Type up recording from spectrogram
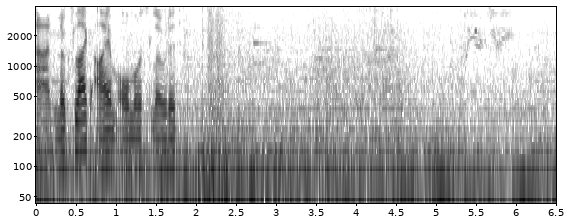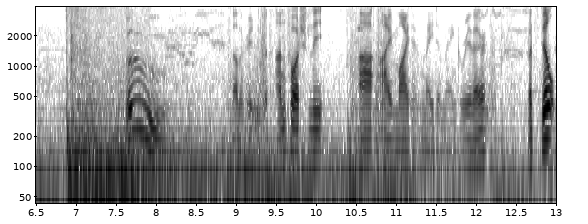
And looks like I am almost loaded. Boom! Another hit, but unfortunately, uh, I might have made him angry there. But still,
